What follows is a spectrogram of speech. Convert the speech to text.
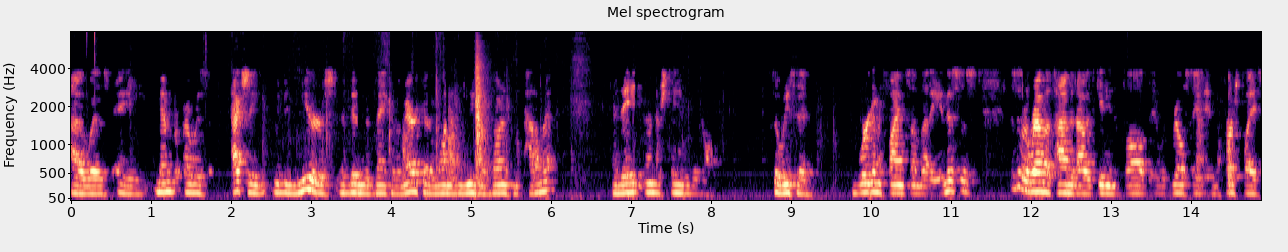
I was a member. I was actually within years have been with Bank of America and wanted to use a bonus entitlement, and they didn't understand it at all. So we said, we're going to find somebody, and this is this is around the time that I was getting involved with real estate in the first place.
